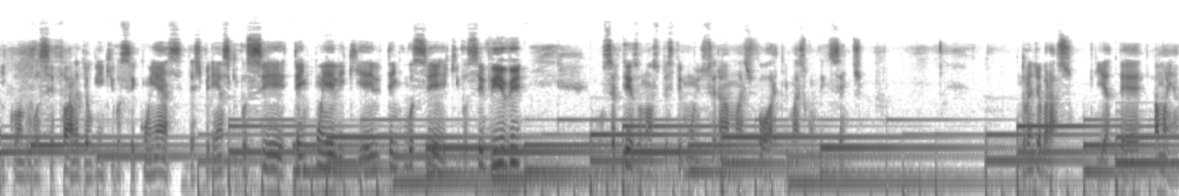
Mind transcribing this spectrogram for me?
E quando você fala de alguém que você conhece, da experiência que você tem com ele, que ele tem com você, que você vive, com certeza o nosso testemunho será mais forte e mais convincente. Um grande abraço e até amanhã.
